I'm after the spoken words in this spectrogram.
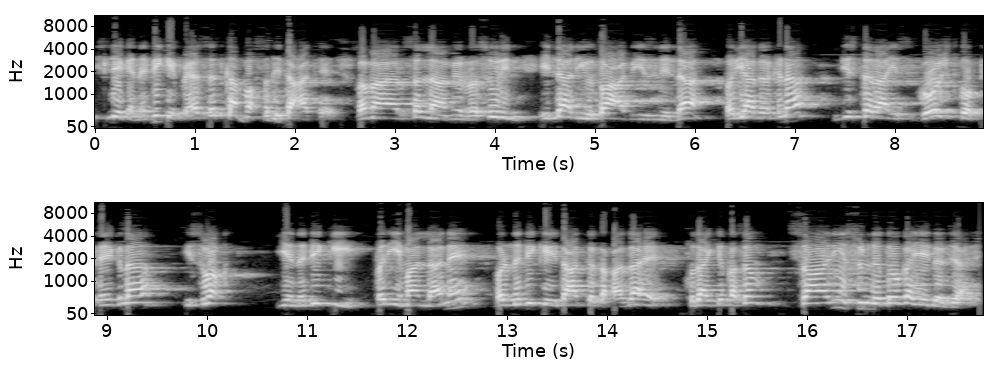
اس لیے کہ نبی کے بحثت کا مقصد اطاعت ہے۔ وما ارسلنا من رسول الا ليطاع باذن الله۔ اور یاد رکھنا، جس طرح اس گوشت کو پھینکنا، اس وقت یہ نبی کی پر ایمان لانے اور نبی کے اطاعت کا تقاضا ہے۔ خدا کی قسم، ساری سنتوں کا یہی درجہ ہے۔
